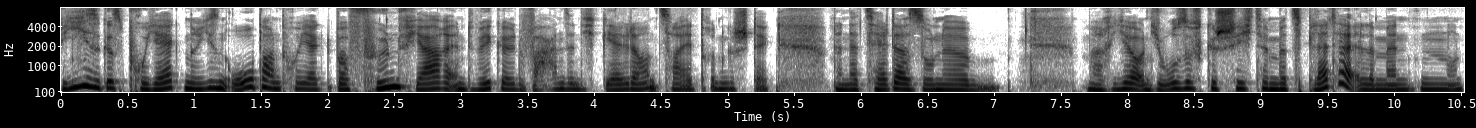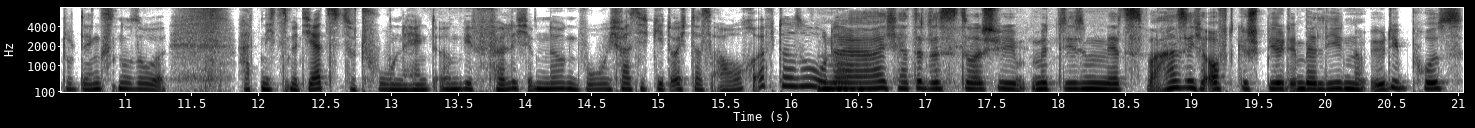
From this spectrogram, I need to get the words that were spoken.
riesiges Projekt, ein riesen Opernprojekt, über fünf Jahre entwickelt, wahnsinnig Gelder und Zeit drin gesteckt. Und dann erzählt er so eine Maria- und Josef-Geschichte mit Splatter-Elementen und du denkst nur so, hat nichts mit jetzt zu tun, hängt irgendwie völlig im Nirgendwo. Ich weiß nicht, geht euch das auch öfter so? Oder? Ja, ich hatte das zum Beispiel mit diesem jetzt wahnsinnig oft gespielt in Berlin, Ödipus,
